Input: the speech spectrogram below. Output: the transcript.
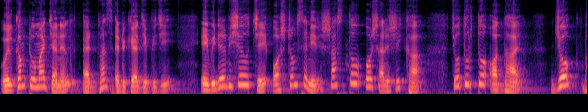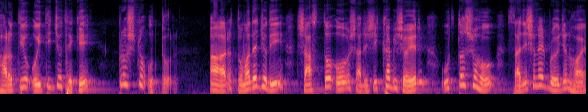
Welcome to my channel advance Educare GPG এই ভিডিওর বিষয় হচ্ছে অষ্টম শ্রেণির স্বাস্থ্য ও শারীরশিক্ষা চতুর্থ অধ্যায়, যোগ ভারতীয় ঐতিহ্য থেকে প্রশ্ন উত্তর। আর তোমাদের যদি স্বাস্থ্য ও শারীরশিক্ষা বিষয়ের উত্তরসহ সাজেশনের প্রয়োজন হয়,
